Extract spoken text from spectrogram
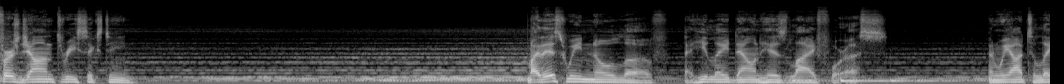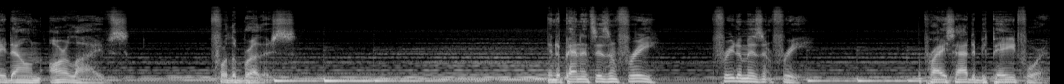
1 John 3:16 By this we know love, that he laid down his life for us, and we ought to lay down our lives for the brothers. Independence isn't free, freedom isn't free. The price had to be paid for it.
